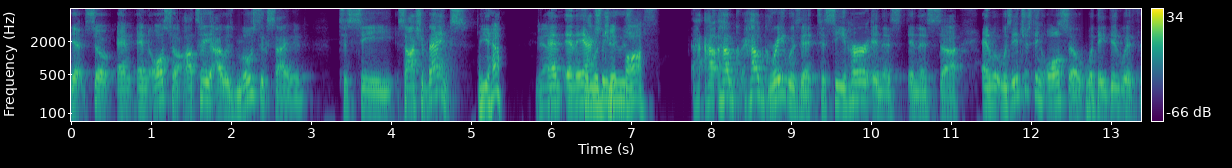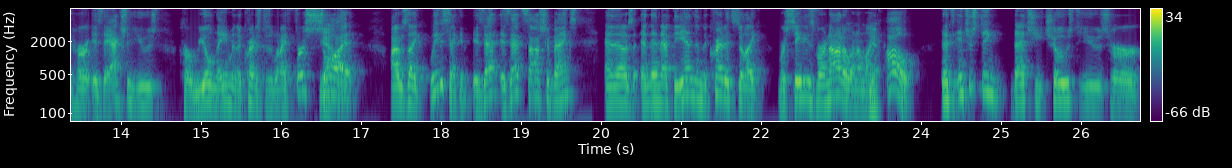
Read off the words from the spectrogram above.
Yeah. So, and, and also, I'll tell you, I was most excited to see Sasha Banks. Yeah, yeah. And, and they the actually legit used, boss. how, how how great was it to see her in this in this uh and what was interesting also what they did with her is they actually used her real name in the credits because when i first saw it i was like wait a second is that is that sasha banks and then I was and then at the end in the credits they're like mercedes varnado and i'm like oh that's interesting that she chose to use her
